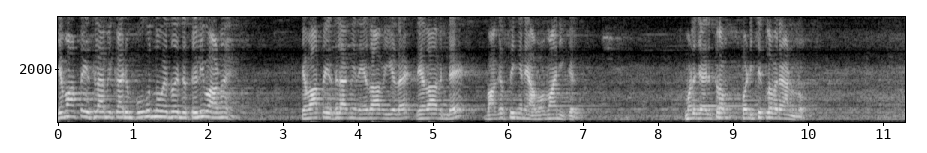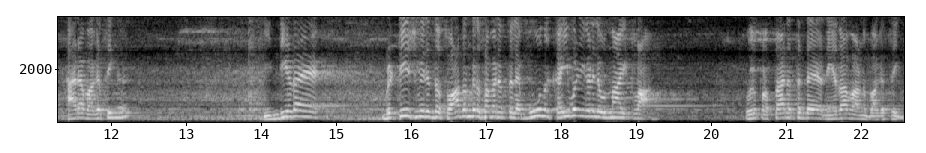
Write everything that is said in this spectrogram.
ജമാഅത്തെ ഇസ്ലാമിക്കാരും പോകുന്നു എന്നതിന്റെ തെളിവാണ് ജമാഅത്തെ ഇസ്ലാമി നേതാവിയുടെ നേതാവിന്റെ ഭഗത് സിംഗിനെ അപമാനിക്കൽ. നമ്മൾ ചരിത്രം പഠിച്ചിട്ടുള്ളവരാണല്ലോ. ആരാ ഭഗത് സിംഗ്? ഇന്ത്യയുടെ ബ്രിട്ടീഷ് വിരുദ്ധ സ്വാതന്ത്ര്യ സമരത്തിലെ മൂന്ന് കൈവഴികളിൽ ഒന്നായിട്ടുള്ള ഒരു പ്രസ്ഥാനത്തിന്റെ നേതാവാണ് ഭഗത് സിംഗ്.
